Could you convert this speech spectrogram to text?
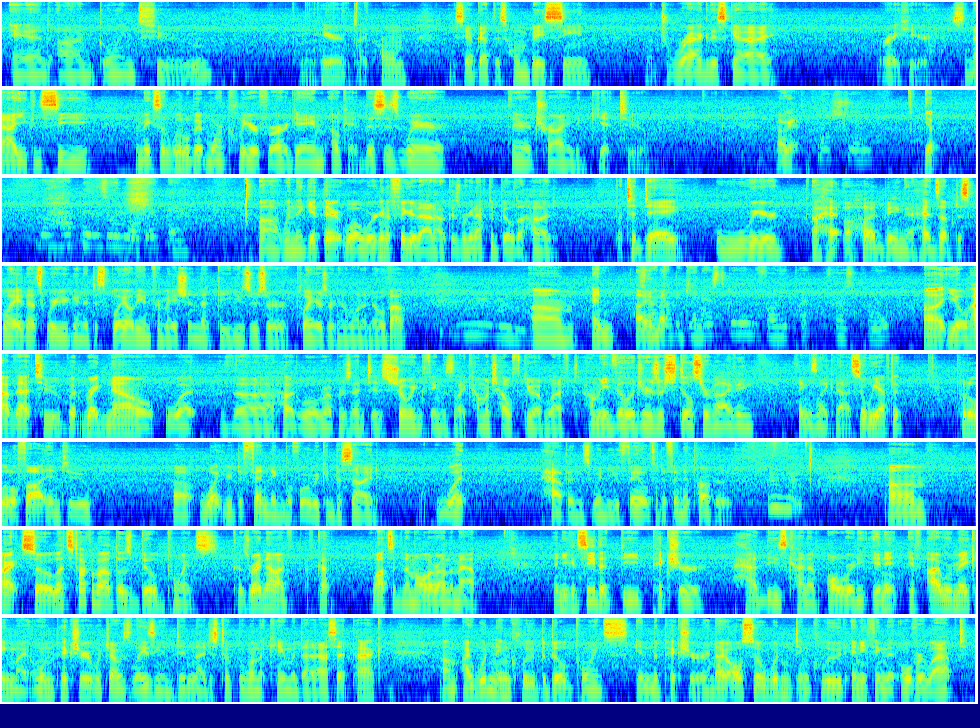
And I'm going to come in here, type home. You see I've got this home base scene. I'm going to drag this guy right here. So now you can see it makes it a little bit more clear for our game. Okay, this is where they're trying to get to. Okay. Question. Yep. What happens when they get there? Uh, when they get there, well, we're gonna figure that out because we're gonna have to build a HUD. But today, we're a, a HUD being a heads-up display. That's where you're gonna display all the information that the users or players are gonna want to know about. Hmm. Um, and So I am. like a beginner screen before you first play. Uh, you'll have that too, but right now, what the HUD will represent is showing things like how much health do you have left, how many villagers are still surviving, things like that. So we have to put a little thought into uh, what you're defending before we can decide what happens when you fail to defend it properly. Mm-hmm. Um, all right, so let's talk about those build points because right now I've, I've got lots of them all around the map, and you can see that the picture had these kind of already in it. If I were making my own picture, which I was lazy and didn't, I just took the one that came with that asset pack. Um, I wouldn't include the build points in the picture, and I also wouldn't include anything that overlapped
